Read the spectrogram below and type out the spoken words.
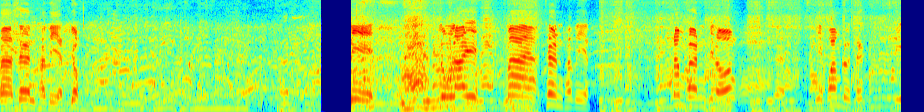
มาเซินพระเวทโยนี่ลุงไรมาเชิญพระเวท น้ำเพลินพี่น้องเนี่ยมีความรู้สึกดี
